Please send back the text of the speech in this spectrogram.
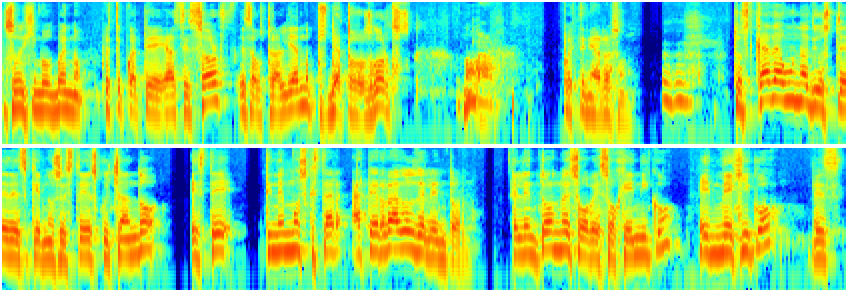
Nosotros dijimos, bueno, este cuate hace surf, es australiano, pues ve a todos gordos, ¿no? Claro. Pues tenía razón. Entonces, cada una de ustedes que nos esté escuchando, esté, tenemos que estar aterrados del entorno. El entorno es obesogénico. En México es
